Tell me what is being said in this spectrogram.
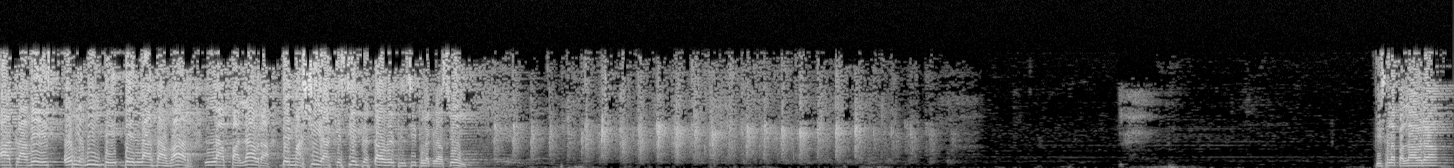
a través, obviamente, de la Dabar, la palabra de Mashiach que siempre ha estado desde el principio de la creación. Dice la palabra,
